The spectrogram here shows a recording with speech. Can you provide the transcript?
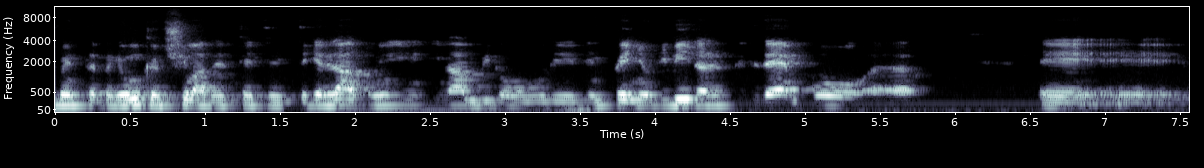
perché comunque il cinema ti, ti, ti chiede tanto in, in ambito di, di, impegno di vita, di, di tempo, eh, e,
